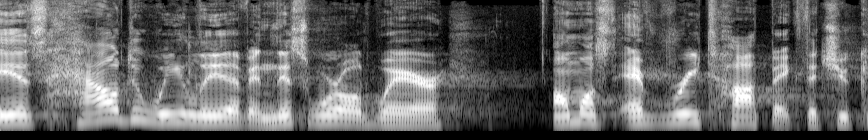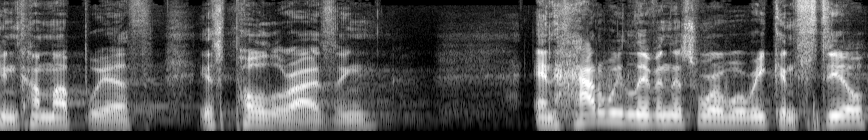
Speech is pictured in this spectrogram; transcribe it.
is how do we live in this world where almost every topic that you can come up with is polarizing and how do we live in this world where we can still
